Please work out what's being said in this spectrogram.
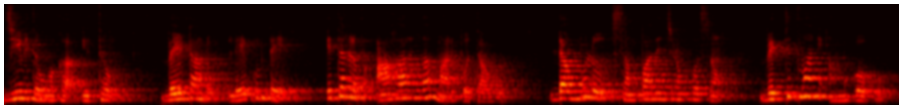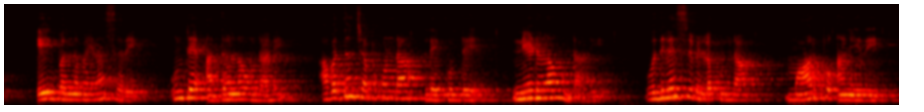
జీవితం ఒక యుద్ధం. వేటాడు లేకుంటే ఇతరులకు ఆహారంగా మారిపోతావు. డబ్బులు సంపాదించడం కోసం వ్యక్తిత్వాన్ని అమ్ముకోకు. ఏ బంధమైనా సరే ఉంటే అద్దంలా ఉండాలి. అబద్ధం చెప్పకుండా లేకుంటే నీడలా ఉండాలి. వదిలేసి వెళ్ళకుండా మార్పు అనేది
